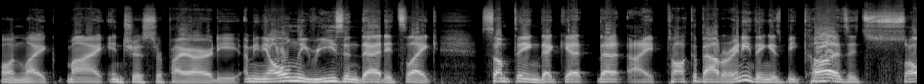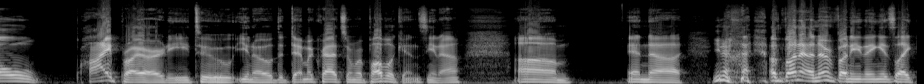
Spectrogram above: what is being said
on like my interests or priority. I mean, the only reason that it's like something that get that I talk about or anything is because it's so high priority to you know the Democrats and Republicans. You know. Um, and uh, you know, a fun, another funny thing is like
